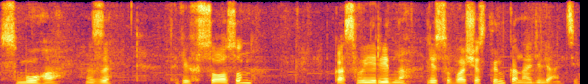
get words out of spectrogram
смуга з таких сосон, така своєрідна лісова частинка на ділянці.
